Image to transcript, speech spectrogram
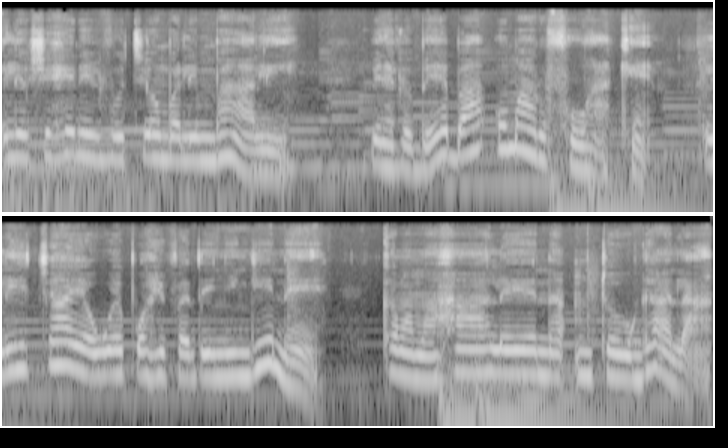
iliyosheheni vivutio mbalimbali vinavyobeba umaarufu wake. Licha ya uwepo wa hifadhi nyingine kama Mahale na Mto Ugala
